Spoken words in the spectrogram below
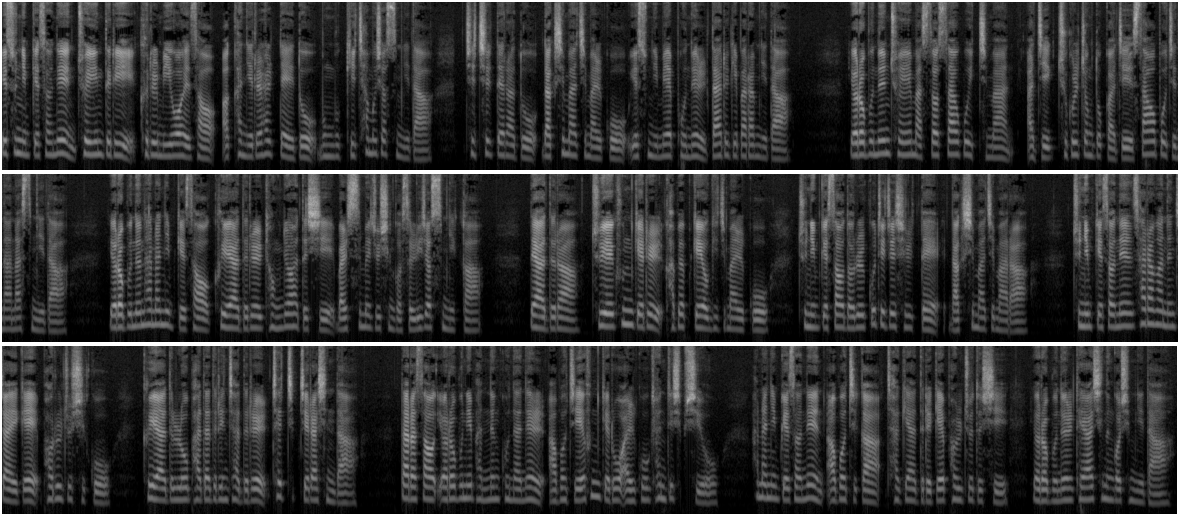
예수님께서는 죄인들이 그를 미워해서 악한 일을 할 때에도 묵묵히 참으셨습니다. 지칠 때라도 낙심하지 말고 예수님의 본을 따르기 바랍니다. 여러분은 죄에 맞서 싸우고 있지만 아직 죽을 정도까지 싸워보진 않았습니다. 여러분은 하나님께서 그의 아들을 격려하듯이 말씀해 주신 것을 잊었습니까? 내 아들아, 주의 훈계를 가볍게 여기지 말고 주님께서 너를 꾸짖으실 때 낙심하지 마라. 주님께서는 사랑하는 자에게 벌을 주시고 그의 아들로 받아들인 자들을 채찍질하신다. 따라서 여러분이 받는 고난을 아버지의 훈계로 알고 견디십시오. 하나님께서는 아버지가 자기 아들에게 벌 주듯이 여러분을 대하시는 것입니다.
